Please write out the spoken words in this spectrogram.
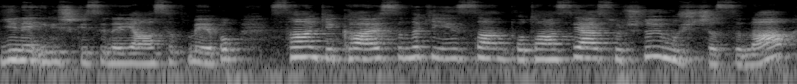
yine ilişkisine yansıtma yapıp sanki karşısındaki insan potansiyel suçluymuşçasına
